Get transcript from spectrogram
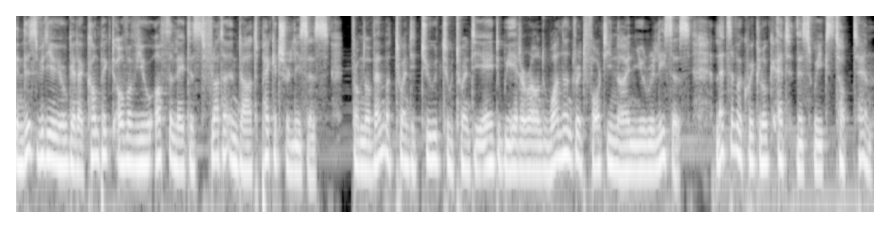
In this video you'll get a compact overview of the latest Flutter and Dart package releases. From November 22 to 28 we had around 149 new releases. Let's have a quick look at this week's top 10.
